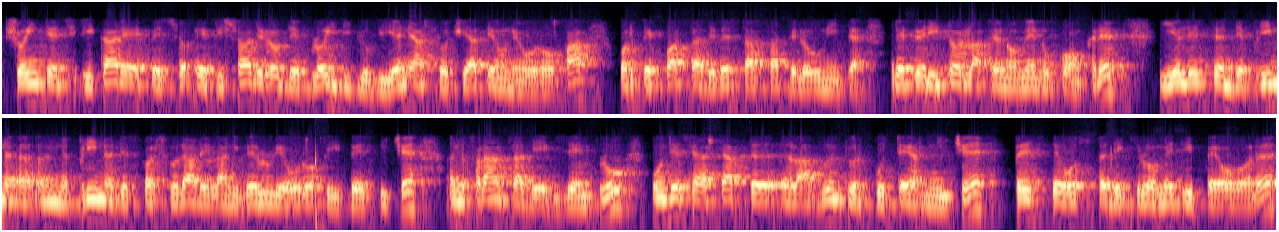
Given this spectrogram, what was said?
și o intensificare a episoadelor de ploi diluviene asociate în Europa, ori pe coasta de vest a Statelor Unite. Referitor la fenomenul concret, el este în, deplină, în plină desfășurare la nivelul Europei vestice, în Franța, de exemplu, unde se așteaptă la vânturi puternice, peste 100 de km pe oră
